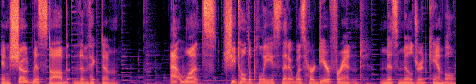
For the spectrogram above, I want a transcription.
and showed Miss Staub the victim. At once, she told the police that it was her dear friend, Miss Mildred Campbell.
